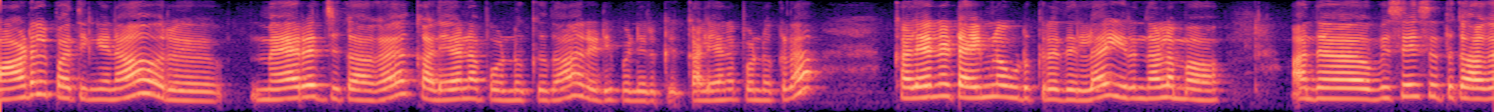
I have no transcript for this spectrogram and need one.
மாடல் பார்த்திங்கன்னா ஒரு மேரேஜுக்காக கல்யாண பொண்ணுக்கு தான் ரெடி பண்ணியிருக்கு கல்யாண பொண்ணுக்குனா கல்யாண டைமில் உடுக்கிறது இல்லை. இருந்தாலும் நம்ம அந்த விசேஷத்துக்காக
